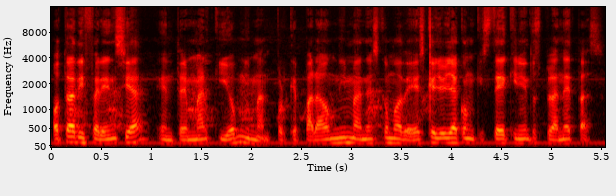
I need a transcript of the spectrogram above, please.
otra diferencia entre Mark y Omniman. Porque para Omniman es como de es que yo ya conquisté 500 planetas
